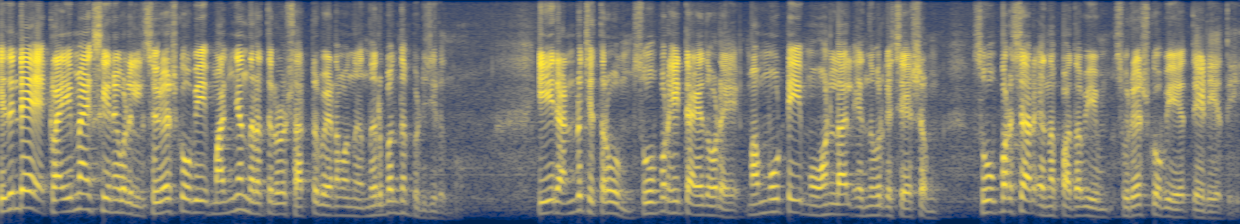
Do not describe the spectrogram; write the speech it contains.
ഇതിന്റെ ക്ലൈമാക്സ് സീനുകളിൽ സുരേഷ് ഗോപി മഞ്ഞ നിറത്തിലുള്ള ഷർട്ട് വേണമെന്ന് നിർബന്ധം പിടിച്ചിരുന്നു. ഈ രണ്ട് ചിത്രവും സൂപ്പർ ഹിറ്റ് ആയതോടെ മമ്മൂട്ടി മോഹൻലാൽ എന്നിവർക്ക് ശേഷം സൂപ്പർ സ്റ്റാർ എന്ന പദവിയും സുരേഷ് ഗോപിയെ തേടിയെത്തി.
